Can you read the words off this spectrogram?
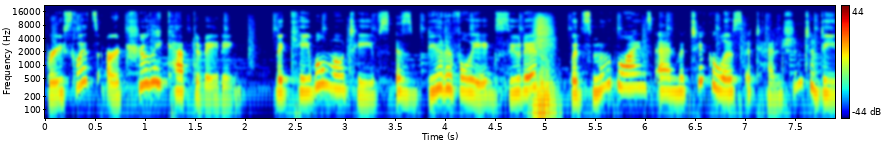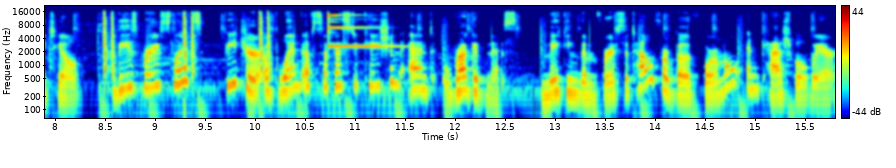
bracelets are truly captivating. The cable motifs is beautifully exuded with smooth lines and meticulous attention to detail. These bracelets feature a blend of sophistication and ruggedness, making them versatile for both formal and casual wear.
